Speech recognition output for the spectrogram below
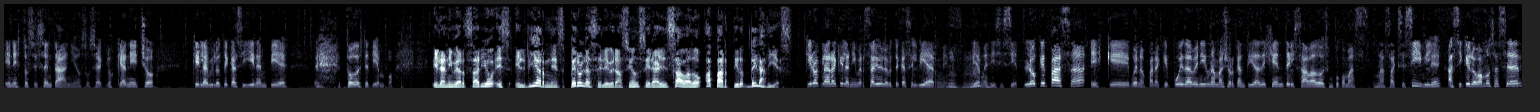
en estos 60 años, o sea, los que han hecho que la biblioteca siguiera en pie todo este tiempo. El aniversario es el viernes, pero la celebración será el sábado a partir de las 10. Quiero aclarar que el aniversario de la biblioteca es el viernes, viernes 17. Lo que pasa es que, bueno, para que pueda venir una mayor cantidad de gente, el sábado es un poco más, más accesible, así que lo vamos a hacer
